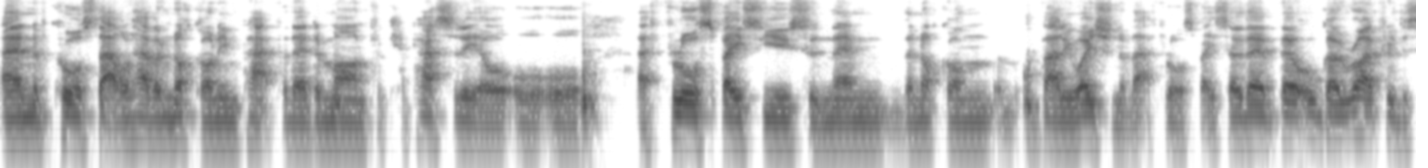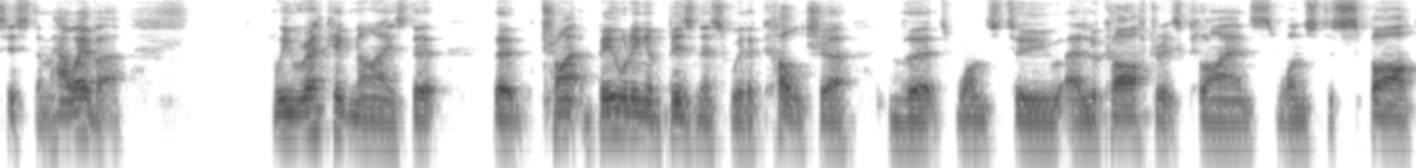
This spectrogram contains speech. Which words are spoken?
And of course, that will have a knock on impact for their demand for capacity or, or, or floor space use and then the knock on valuation of that floor space. So they'll all go right through the system. However, we recognize that that try, building a business with a culture that wants to uh, look after its clients, wants to spark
